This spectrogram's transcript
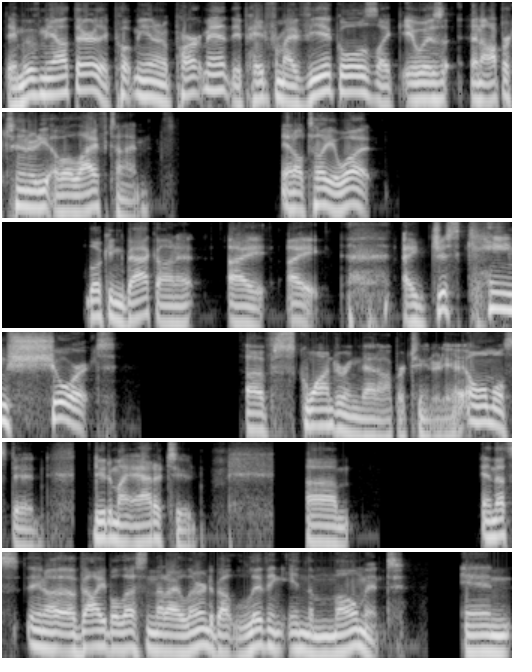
They moved me out there. They put me in an apartment. They paid for my vehicles. Like it was an opportunity of a lifetime. And I'll tell you what, looking back on it, I I I just came short of squandering that opportunity. I almost did due to my attitude. Um, and that's you know a valuable lesson that I learned about living in the moment. and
